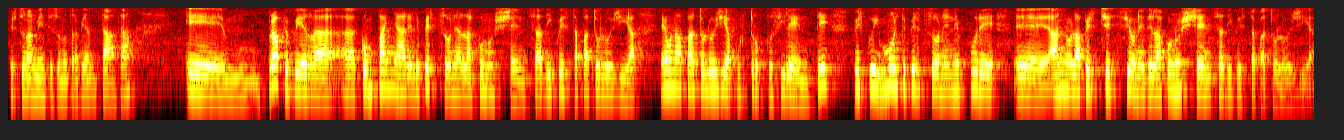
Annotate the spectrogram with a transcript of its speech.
personalmente sono trapiantata, e, proprio per uh, accompagnare le persone alla conoscenza di questa patologia. È una patologia purtroppo silente, per cui molte persone neppure eh, hanno la percezione della conoscenza di questa patologia.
